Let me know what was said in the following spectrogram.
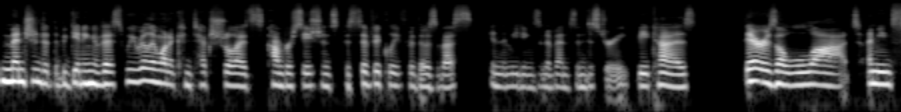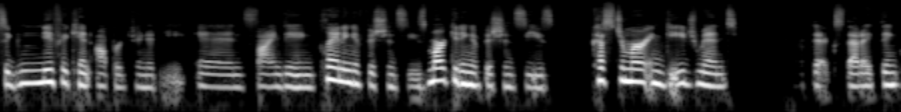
mentioned at the beginning of this, we really want to contextualize this conversation specifically for those of us in the meetings and events industry because there is a lot, I mean, significant opportunity in finding planning efficiencies, marketing efficiencies, customer engagement tactics that I think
